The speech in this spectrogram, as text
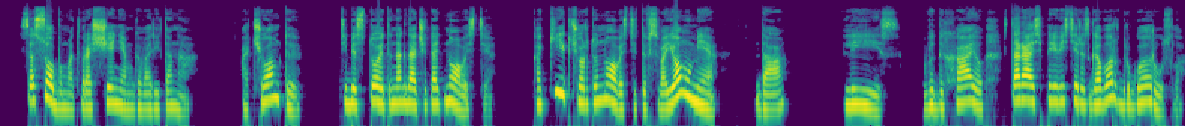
— с особым отвращением говорит она. «О чем ты?» Тебе стоит иногда читать новости. Какие к черту новости? Ты в своем уме? Да. Лис. Выдыхаю, стараясь перевести разговор в другое русло.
